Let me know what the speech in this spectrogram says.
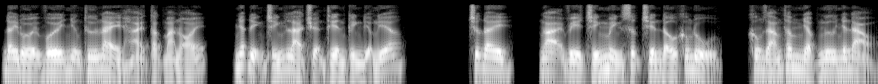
đây đối với những thứ này hải tặc mà nói, nhất định chính là chuyện thiên kinh địa nghĩa. Trước đây, ngại vì chính mình sức chiến đấu không đủ, không dám thâm nhập ngư nhân đảo,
